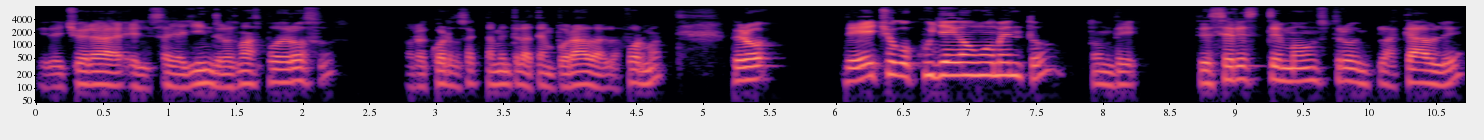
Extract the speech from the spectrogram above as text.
que de hecho era el Saiyajin de los más poderosos, no recuerdo exactamente la temporada, la forma, pero de hecho Goku llega a un momento donde de ser este monstruo implacable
